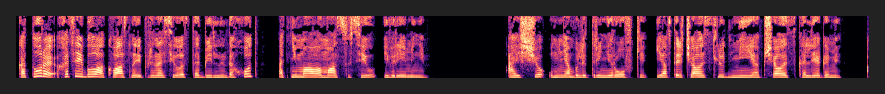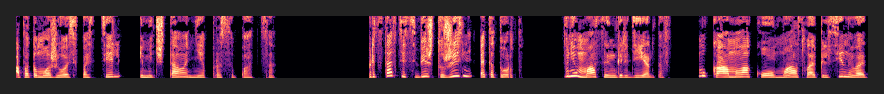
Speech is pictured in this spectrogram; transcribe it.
которая, хотя и была классной и приносила стабильный доход, отнимала массу сил и времени. А еще у меня были тренировки, я встречалась с людьми, общалась с коллегами, а потом ложилась в постель и мечтала не просыпаться. Представьте себе, что жизнь — это торт. В нем масса ингредиентов. Мука, молоко, масло, апельсиновая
